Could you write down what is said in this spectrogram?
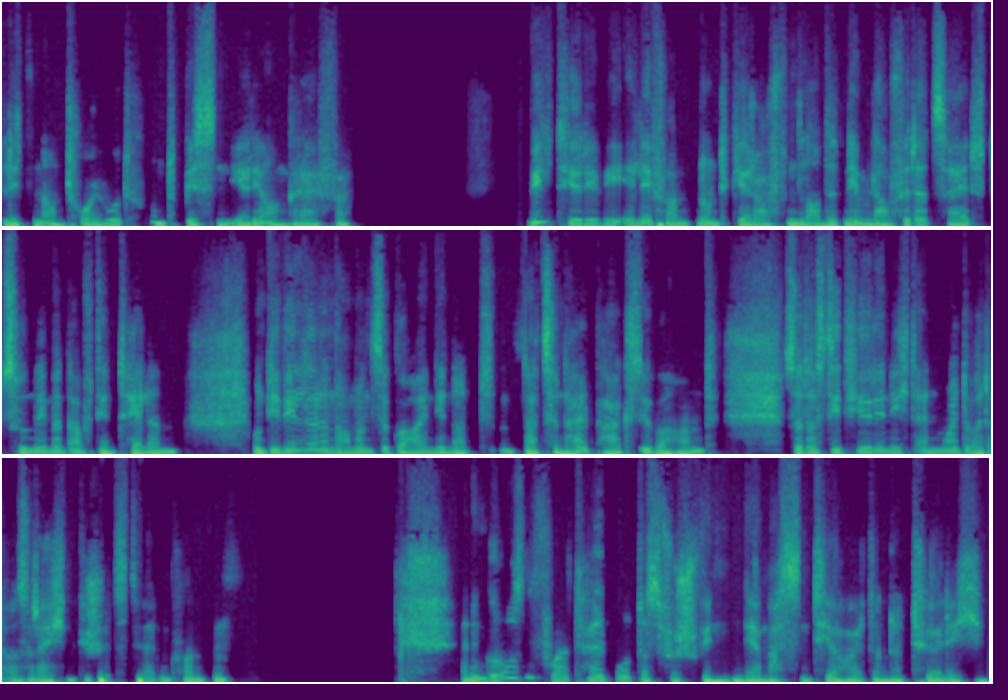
litten an Tollwut und bissen ihre Angreifer. Wildtiere wie Elefanten und Giraffen landeten im Laufe der Zeit zunehmend auf den Tellern und die Wilderer nahmen sogar in den Nationalparks überhand, sodass die Tiere nicht einmal dort ausreichend geschützt werden konnten. Einen großen Vorteil bot das Verschwinden der Massentierhaltung natürlich.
